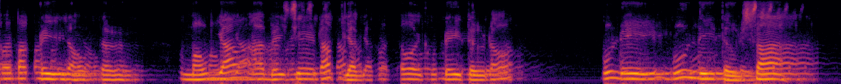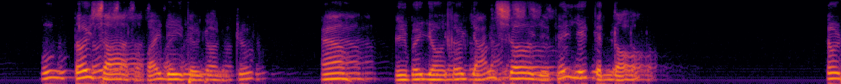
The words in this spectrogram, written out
phải bắt đi đầu từ mẫu giáo abc đáp dần. Tôi cũng đi từ đó muốn đi muốn đi từ xa. Muốn tới xa thì phải đi từ gần trước. À, thì bây giờ tôi giảng sơ về thế giới tịnh độ. Tôi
